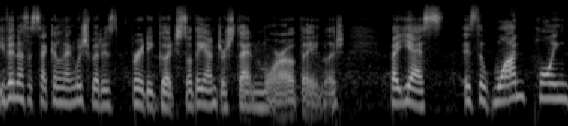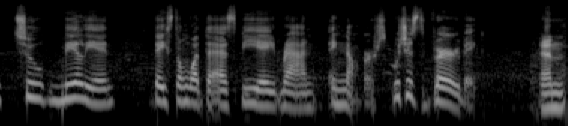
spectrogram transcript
even as a second language, but it's pretty good. So they understand more of the English. But yes, it's the 1.2 million based on what the SBA ran in numbers, which is very big. And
